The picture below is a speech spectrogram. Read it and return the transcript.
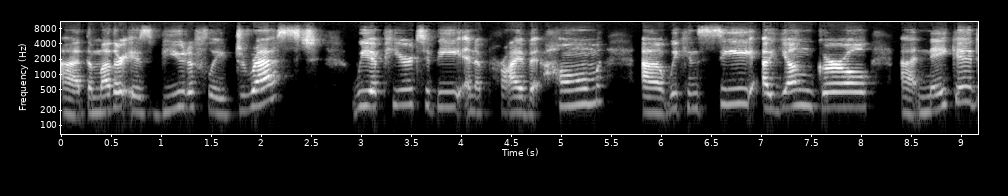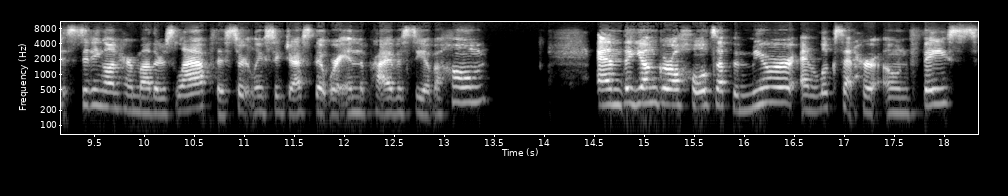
Uh, the mother is beautifully dressed. We appear to be in a private home. Uh, we can see a young girl uh, naked sitting on her mother's lap. This certainly suggests that we're in the privacy of a home. And the young girl holds up a mirror and looks at her own face.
